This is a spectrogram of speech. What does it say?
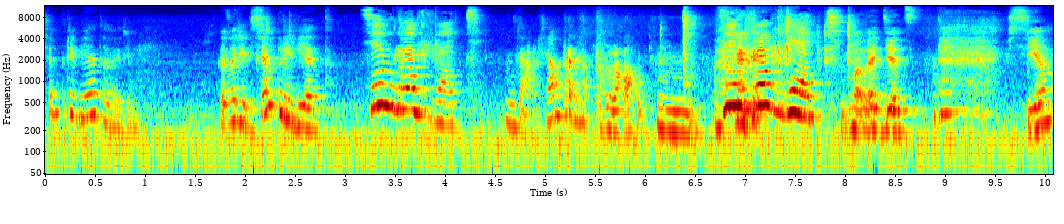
Всем привет, говори. Говори, всем привет. Всем привет. Да, всем привет. Всем привет. Молодец. Всем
